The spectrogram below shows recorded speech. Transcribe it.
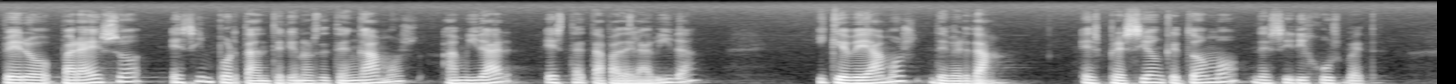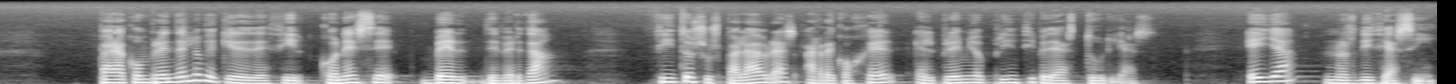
Pero para eso es importante que nos detengamos a mirar esta etapa de la vida y que veamos de verdad expresión que tomo de Siri Husbet. Para comprender lo que quiere decir con ese ver de verdad, cito sus palabras al recoger el premio Príncipe de Asturias. Ella nos dice así,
